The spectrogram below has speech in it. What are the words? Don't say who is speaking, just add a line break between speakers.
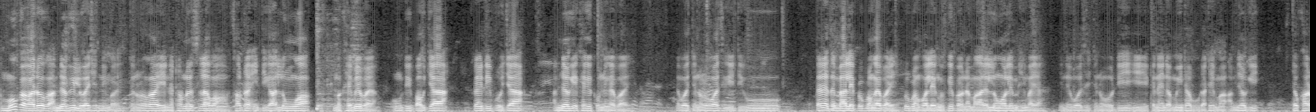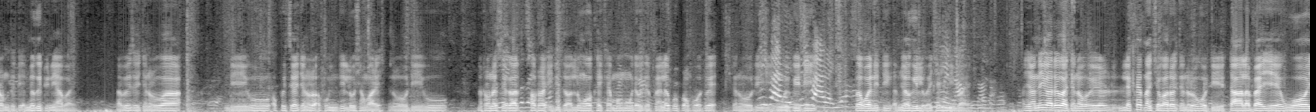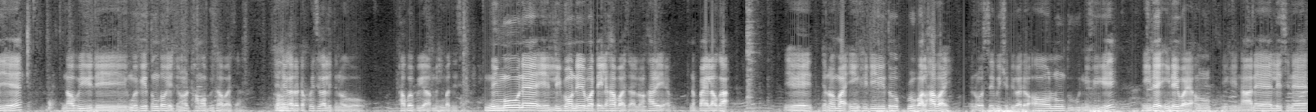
အမိုးကကတော့ကအမျိုးကြီးလိုအပ်ချက်နေပါတယ်ကျွန်တော်တို့ကအဲ2010လောက်ပေါင်ဆောက်တဲ့အင်တီကလုံးဝမခိုင်ပဲပါအုံတီပေါကြခရန်တီပရိုဂျာအမျိုးကြီးအခက်အခဲကုန်နေခဲ့ပါတယ်ဒါပေမဲ့ကျွန်တော်တို့ကစီဒီကိုတနေ့တည်းမလေး program ခဲ့ပါတယ် program ဖွဲ့လေးငွေကိပောင်နေမှာလည်းလုံးဝလေးမဟိမရဒီနေ့ဘောစီကျွန်တော်တို့ဒီကနေတော့မင်းထဘူးတာထဲမှာအမျိုးကြီးဒုက္ခတော့မသိအမျိုးကြီးတွေ့နေရပါတယ်ဒါပဲဆိုကျွန်တော်တို့ကဒီကိုအဖွင့်ဆက်ကျွန်တော်တို့အကူအညီလိုချင်ပါတယ်ကျွန်တော်တို့ဒီကို 2010ကဆောက်ထားအင်ဒီဆိုလုံးဝခိုက်ခဲမှုမှုတော့ပန်လို့ program ဖို့အတွက်ကျွန်တော်တို့ဒီငွေကိတီစောဝဲနေဒီအမျိုးကြီးလိုအပ်ချက်ရှိနေပါတယ်အရင်နေ့ကတော့ကျွန်တော်လက်ခက်တန်ချောကတော့ကျွန်တော်တို့ကိုဒီတာလဘက်ရဲ့ဝေါ်ရဲ့နောက်ပြီးဒီငွေကိသုံးတော့ရဲ့ကျွန်တော်တို့ထောင်းမပြီးခပါစားဒီနေ့ကတော့တစ်ခွေးစကလေးကျွန်တော်တို့ကိုထောက်ပပြီးရမဟိပါသေးစားနေမိုးနဲ့လီဘွန်နေဘောတိတ်လခပါစားလွန်ခါရီနှစ်ပိုင်းလောက်ကဒီကျွန်တော်မှအင်ခီတီတို့ပရိုဘာလာပါတယ်ကျွန်တော်ဆေးဘီချီကတော့အောင်းလုံးသူနေပြီးကေ အင်တိုင်းအင်တိုင်းပါရအောင်လုံးဒီခေနာနဲ့လေးစင်နဲ့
